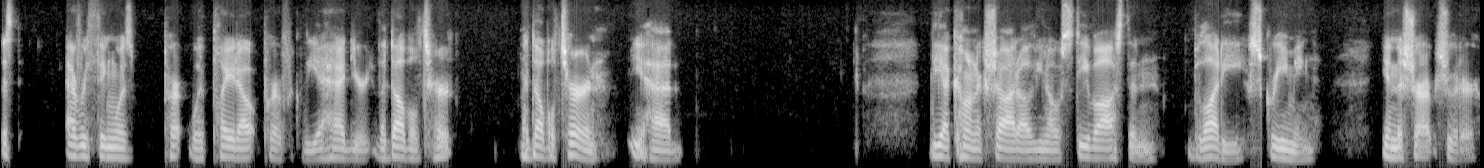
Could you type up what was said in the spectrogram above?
Just everything was per- was played out perfectly. You had your the double turn, the double turn. You had the iconic shot of you know Steve Austin bloody screaming in the sharpshooter.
